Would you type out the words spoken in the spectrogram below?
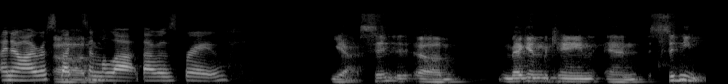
I know. I respect um, him a lot. That was brave yeah, um, Meghan McCain and Sydney,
